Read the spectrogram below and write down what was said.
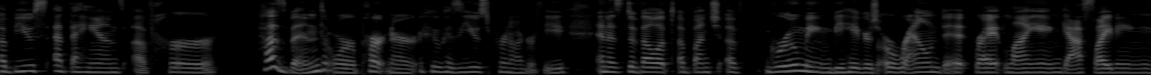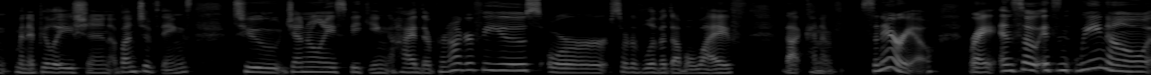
abuse at the hands of her husband or partner who has used pornography and has developed a bunch of grooming behaviors around it, right? Lying, gaslighting, manipulation, a bunch of things to generally speaking hide their pornography use or sort of live a double life, that kind of scenario, right? And so it's we know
